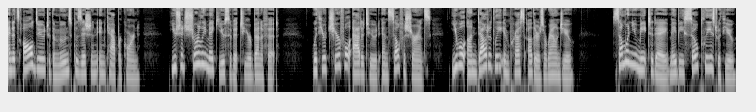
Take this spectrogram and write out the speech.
and it's all due to the moon's position in Capricorn. You should surely make use of it to your benefit. With your cheerful attitude and self assurance, you will undoubtedly impress others around you. Someone you meet today may be so pleased with you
